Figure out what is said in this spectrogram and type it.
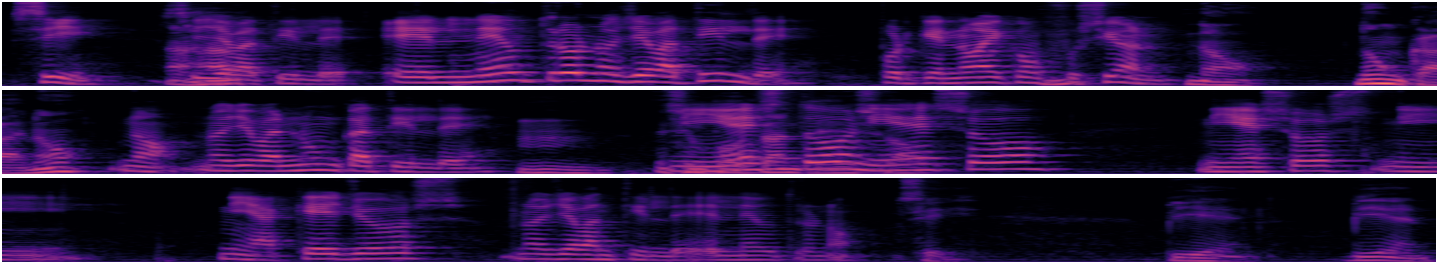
Sí, sí lleva tilde. El neutro no lleva tilde, porque no hay confusión. No, nunca, ¿no? No, no lleva nunca tilde. Mm, es ni esto, ni eso, ni esos, ni, ni aquellos no llevan tilde. El neutro no. Sí. Bien, bien.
